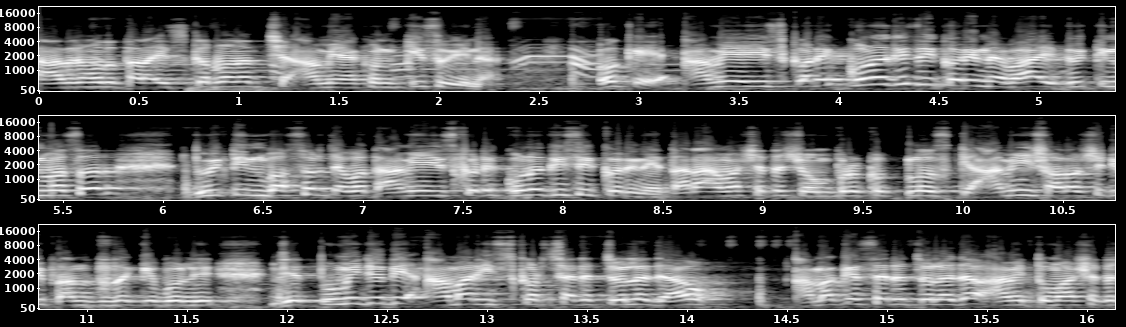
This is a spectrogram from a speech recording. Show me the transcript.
তাদের মতো তারা স্কোর বানাচ্ছে, আমি এখন কিছুই না। ওকে আমি এই স্কোরে কোনো কিছুই করি না ভাই। দুই, তিন বছর, দুই, তিন বছর যাবত আমি এই স্কোরে কোনো কিছুই করি না তারা আমার সাথে সম্পর্ক ক্লোজ কি আমি সরাসরি প্রান্ত থেকে বলি যে, তুমি যদি আমার স্কোর ছেড়ে চলে যাও, আমাকে ছেড়ে চলে যাও, আমি তোমার সাথে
